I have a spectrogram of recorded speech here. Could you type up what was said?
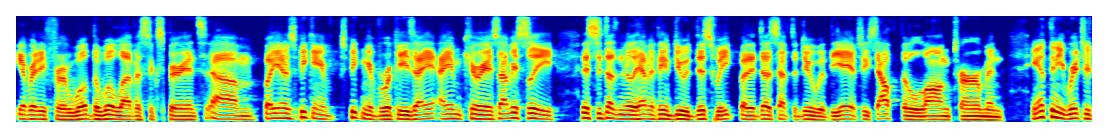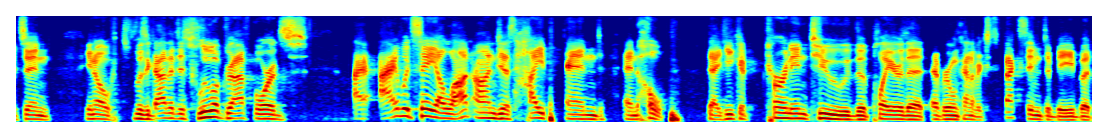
Get ready for Will, the Will Levis experience. Um, but you know, speaking of speaking of rookies, I, I am curious. Obviously, this doesn't really have anything to do with this week, but it does have to do with the AFC South for the long term. And Anthony Richardson, you know, was a guy that just flew up draft boards. I, I would say a lot on just hype and and hope that he could turn into the player that everyone kind of expects him to be, but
